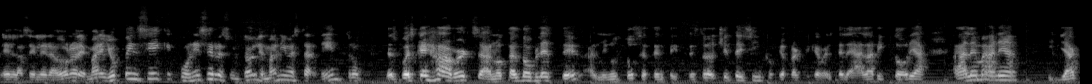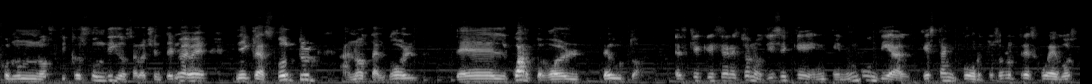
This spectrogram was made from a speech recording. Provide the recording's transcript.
el acelerador a Alemania. Yo pensé que con ese resultado Alemania iba a estar dentro. Después que Havertz anota el doblete al minuto 73 del 85, que prácticamente le da la victoria a Alemania, y ya con unos ticos fundidos al 89, Niklas Fulturk anota el gol del cuarto gol de Utah. Es que, Cristian, esto nos dice que en, en, un mundial que es tan corto, solo tres juegos,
